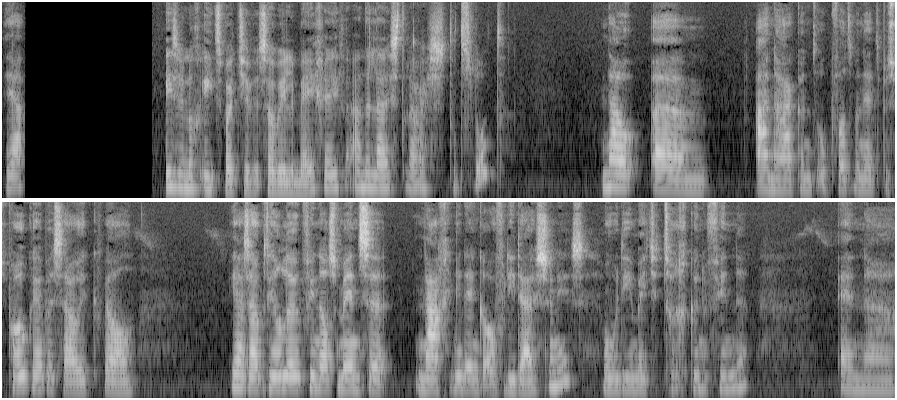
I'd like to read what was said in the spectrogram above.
ja. Is er nog iets wat je zou willen meegeven aan de luisteraars tot slot? Nou, ehm, aanhakend op wat we net besproken hebben, zou ik wel, ja, zou ik het heel leuk vinden als mensen na gingen denken over die duisternis, hoe we die een beetje terug kunnen vinden. En eh,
